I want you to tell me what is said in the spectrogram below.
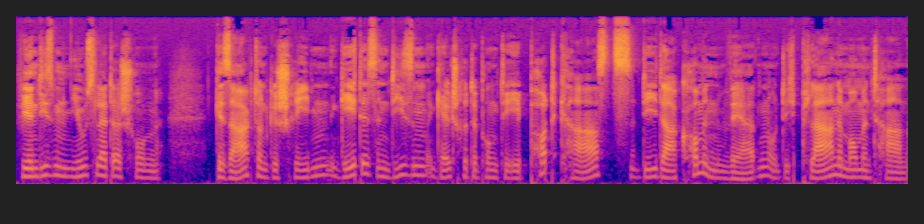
Wie in diesem Newsletter schon gesagt und geschrieben, geht es in diesem Geldschritte.de Podcasts, die da kommen werden, und ich plane momentan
